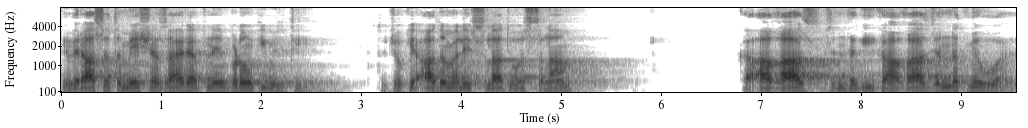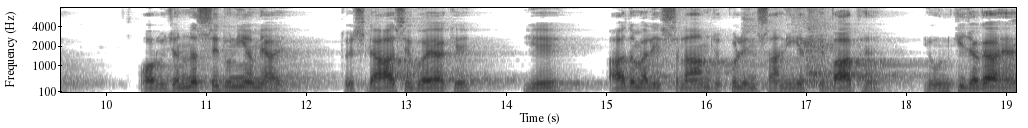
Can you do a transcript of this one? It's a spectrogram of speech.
کہ وراثت ہمیشہ ظاہر اپنے بڑوں کی ملتی ہے۔ تو چونکہ آدم علیہ الصلاۃ والسلام کا آغاز، زندگی کا آغاز جنت میں ہوا ہے اور وہ جنت سے دنیا میں آئے، تو اس لحاظ سے گویا کہ یہ آدم علیہ السلام جو کل انسانیت کے باپ ہیں، یہ ان کی جگہ ہے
